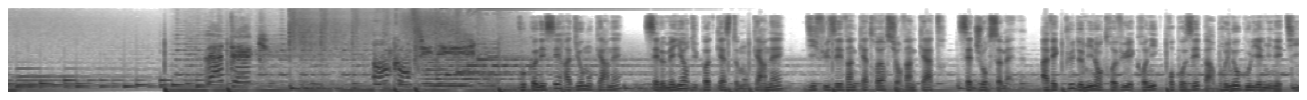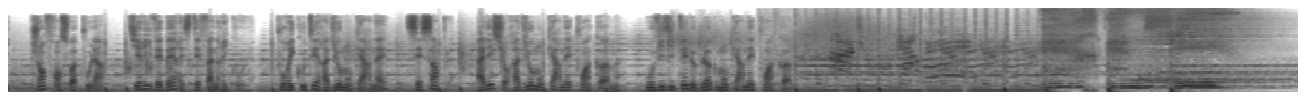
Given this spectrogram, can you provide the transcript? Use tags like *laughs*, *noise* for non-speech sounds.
La tech en continue. Vous connaissez Radio Mon Carnet? C'est le meilleur du podcast Mon Carnet, diffusé 24 heures sur 24, 7 jours semaine. Avec plus de 1000 entrevues et chroniques proposées par Bruno Guglielminetti, Jean-François Poulain, Thierry Weber et Stéphane Ricoul. Pour écouter Radio Mon Carnet, c'est simple. Allez sur radiomoncarnet.com ou visitez le blog moncarnet.com.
